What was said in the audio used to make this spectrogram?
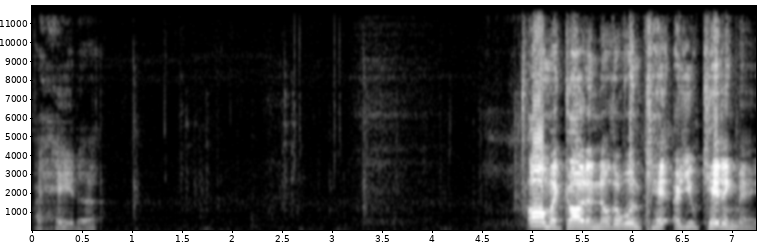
I hate it. Oh my god, another one ki- Are you kidding me?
